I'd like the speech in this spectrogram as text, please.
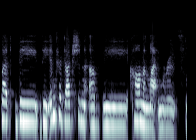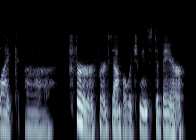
But the the introduction of the common Latin roots like uh, fer, for example, which means to bear,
